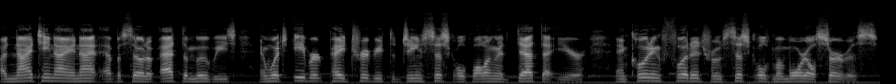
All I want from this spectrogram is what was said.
A 1999 episode of At the Movies in which Ebert paid tribute to Gene Siskel following his death that year, including footage from Siskel's memorial service.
